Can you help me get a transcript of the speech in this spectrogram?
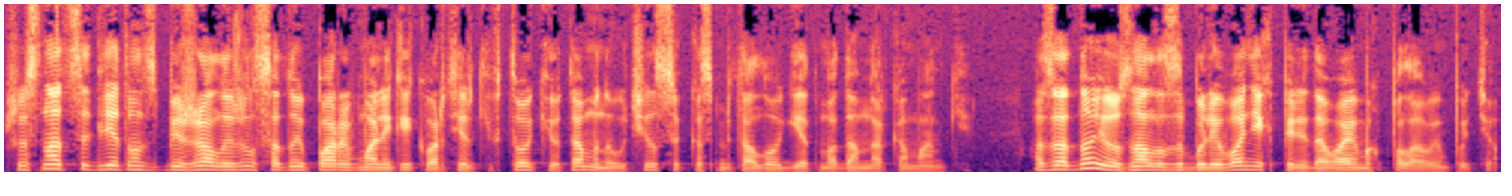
В 16 лет он сбежал и жил с одной парой в маленькой квартирке в Токио. Там и научился косметологии от мадам-наркоманки. А заодно и узнал о заболеваниях, передаваемых половым путем.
